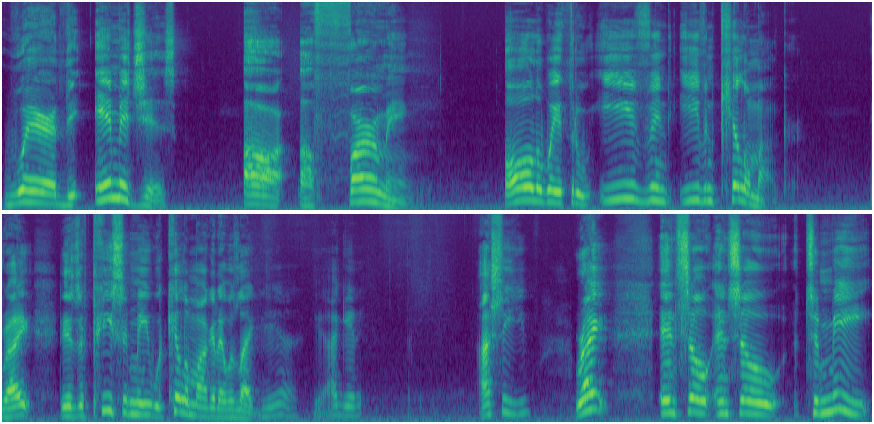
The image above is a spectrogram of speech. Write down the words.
where the images are affirming all the way through, even even Killmonger, right? There's a piece of me with Killmonger that was like, yeah, yeah, I get it. I see you, right? And so and so to me,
